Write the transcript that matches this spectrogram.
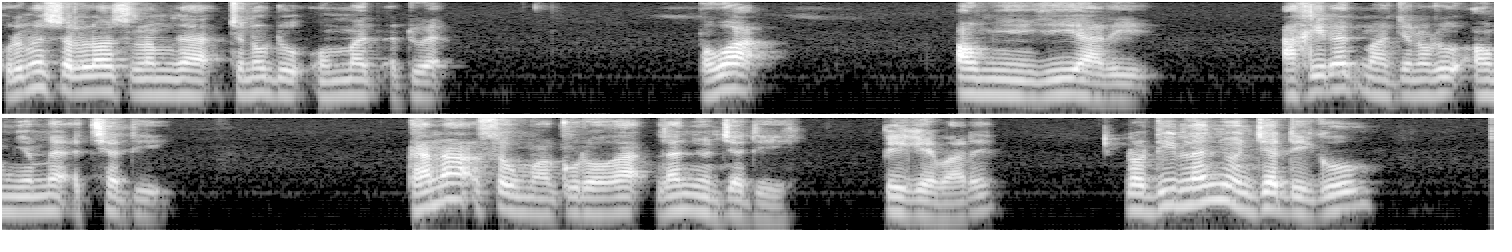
ကိုရမတ်ဆလလောလ္လဟ်အလိုင်းဝါဆလမ်ကကျွန်ုပ်တို့အွမ်မတ်အတွက်ဘဝ အောင်မြင်ရေးရာတွေအာခိရတ်မှာကျွန်တော်တို့အောင်မြင်မဲ့အချက်တွေကဏ္ဍအစုံမှာကိုတော်ကလမ်းညွှန်ချက်တွေပေးခဲ့ပါတယ်အဲ့တော့ဒီလမ်းညွှန်ချက်တွေကိုပ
